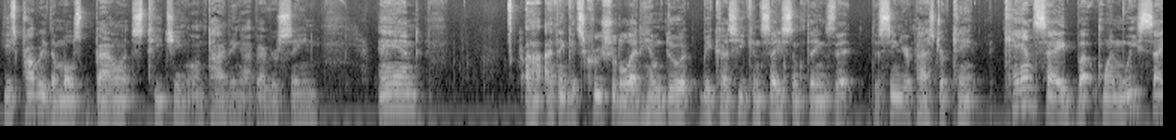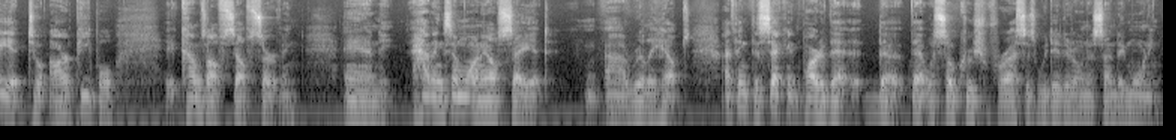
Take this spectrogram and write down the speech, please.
He's probably the most balanced teaching on tithing I've ever seen, and uh, I think it's crucial to let him do it because he can say some things that the senior pastor can't can say, but when we say it to our people, it comes off self-serving, and having someone else say it uh, really helps. I think the second part of that the, that was so crucial for us is we did it on a Sunday morning.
